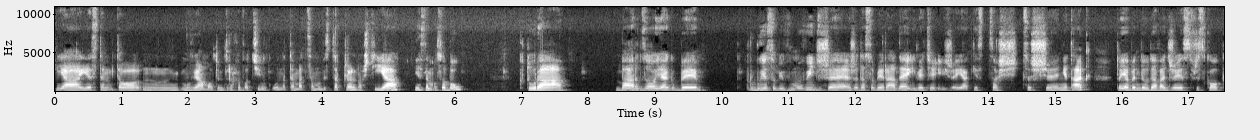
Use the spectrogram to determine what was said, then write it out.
Ja jestem, to mm, mówiłam o tym trochę w odcinku na temat samowystarczalności. Ja jestem osobą, która bardzo jakby próbuje sobie wmówić, że, że da sobie radę i wiecie, i że jak jest coś, coś nie tak, to ja będę udawać, że jest wszystko ok.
